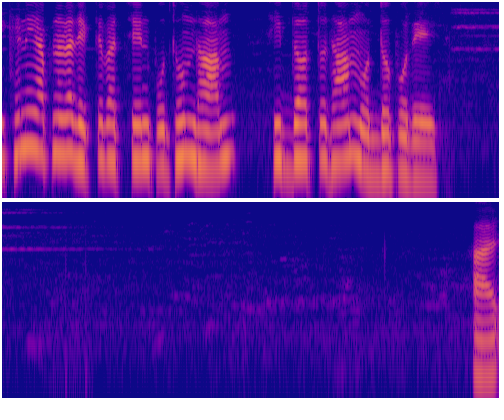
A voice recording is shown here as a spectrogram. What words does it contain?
এখানে আপনারা দেখতে পাচ্ছেন প্রথম ধাম, শিবদত্ত ধাম, মধ্যপ্রদেশ। আর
